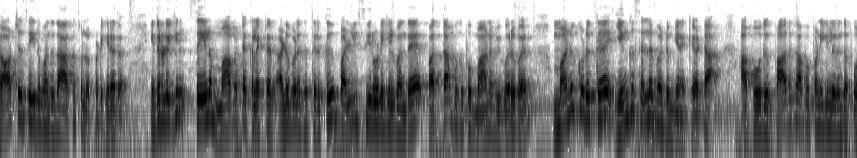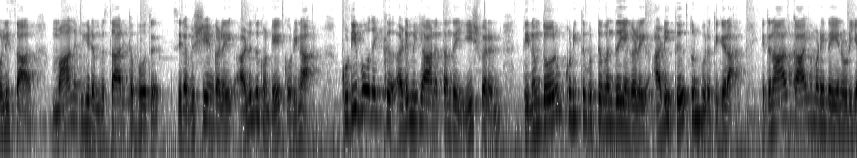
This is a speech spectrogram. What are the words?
டார்ச்சர் செய்து வந்ததாக சொல்லப்படுகிறது. இந்த நிலையில் சேலம் மாவட்ட கலெக்டர் அலுவலகத்திற்கு பள்ளி சீருடையில் வந்த பத்தாம் வகுப்பு மாணவி ஒருவர் மனு கொடுக்க எங்கு செல்ல வேண்டும் என கேட்டார். அப்போது பாதுகாப்பு பணியில் இருந்த போலீசார் மாணவியிடம் விசாரித்த போது சில விஷயங்களை அழுது கொண்டே கூறினார். குடிபோதைக்கு அடிமையான தந்தை ஈஸ்வரன் தினம்தோறும் குடித்துவிட்டு வந்து எங்களை அடித்து துன்புறுத்துகிறார். இதனால் காயமடைந்த என்னுடைய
